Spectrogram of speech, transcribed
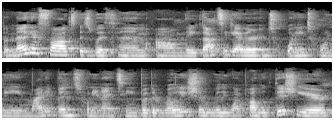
But Megan Fox is with him. Um, they got together in 2020, might have been 2019, but the relationship really went public this year.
